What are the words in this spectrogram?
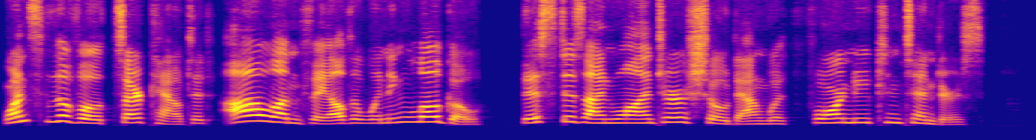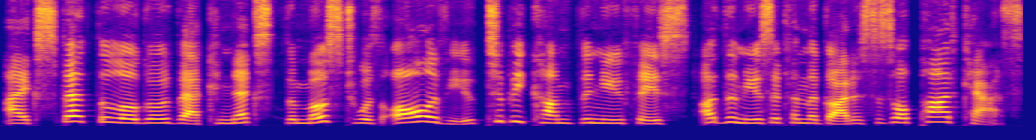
Once the votes are counted, I'll unveil the winning logo. This design will enter a showdown with four new contenders. I expect the logo that connects the most with all of you to become the new face of the Music from the Goddess' Vault podcast.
